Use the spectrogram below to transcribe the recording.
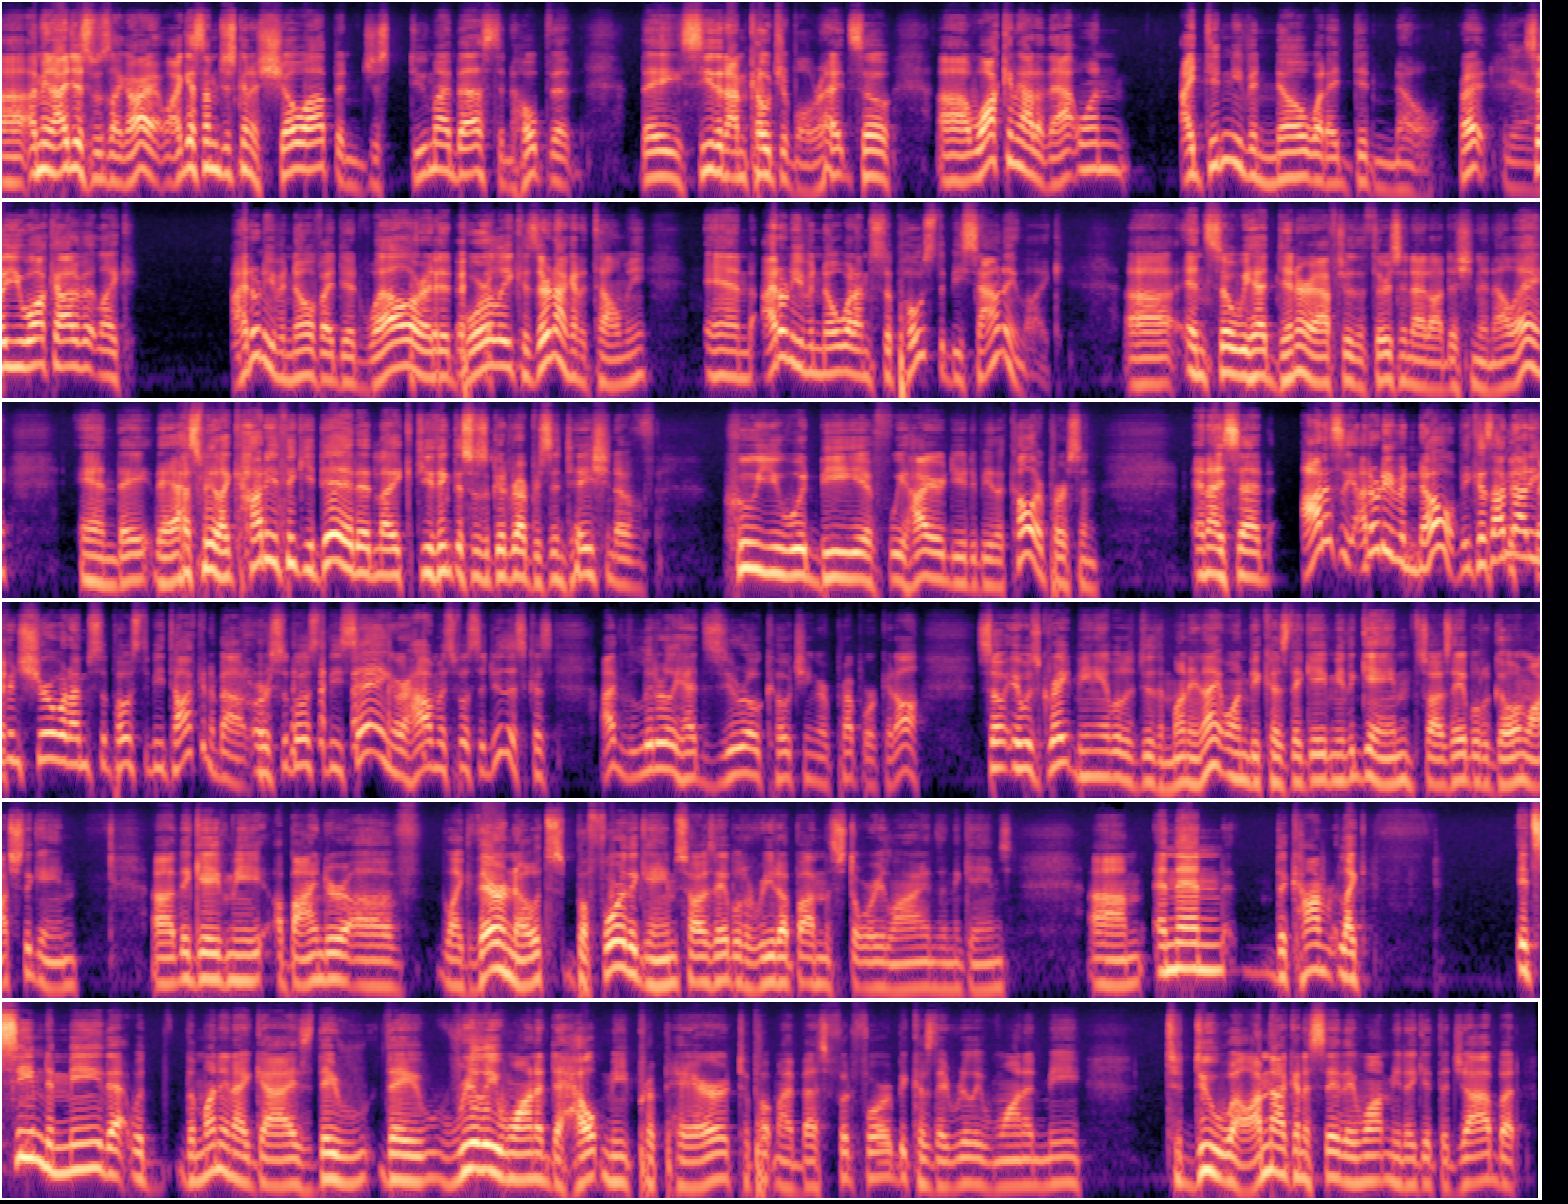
uh, I mean, I just was like, all right, well, I guess I'm just going to show up and just do my best and hope that they see that I'm coachable, right? So uh, walking out of that one, I didn't even know what I didn't know, right? Yeah. So you walk out of it like, I don't even know if I did well or I did poorly because they're not going to tell me, and I don't even know what I'm supposed to be sounding like. Uh, and so we had dinner after the Thursday night audition in LA, and they they asked me like, "How do you think you did?" And like, "Do you think this was a good representation of who you would be if we hired you to be the color person?" And I said, honestly, I don't even know because I'm not even sure what I'm supposed to be talking about or supposed to be saying or how I'm I supposed to do this because I've literally had zero coaching or prep work at all. So it was great being able to do the Monday night one because they gave me the game. So I was able to go and watch the game. Uh, they gave me a binder of like their notes before the game. So I was able to read up on the storylines and the games. Um, and then the con like it seemed to me that with the Monday night guys, they they really wanted to help me prepare to put my best foot forward because they really wanted me to do well. I'm not going to say they want me to get the job, but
